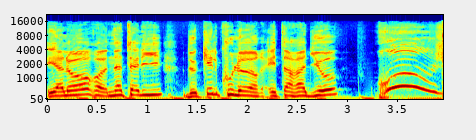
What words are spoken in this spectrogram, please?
Et alors, Nathalie, de quelle couleur est ta radio? Rouge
